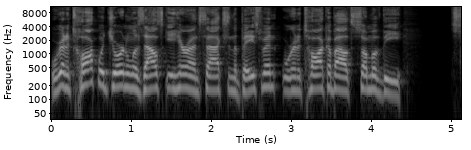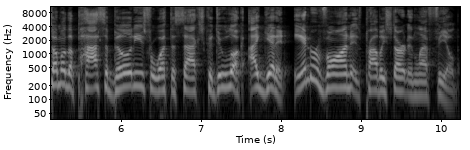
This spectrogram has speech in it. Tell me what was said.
We're going to talk with Jordan Lazowski here on Sox in the Basement. We're going to talk about some of the some of the possibilities for what the Sox could do. Look, I get it. Andrew Vaughn is probably starting in left field.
